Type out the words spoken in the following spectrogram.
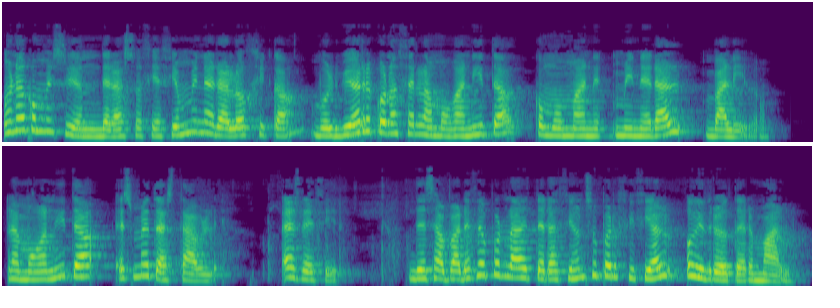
una comisión de la Asociación Mineralógica volvió a reconocer la moganita como mineral válido. La moganita es metastable, es decir, desaparece por la alteración superficial o hidrotermal.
